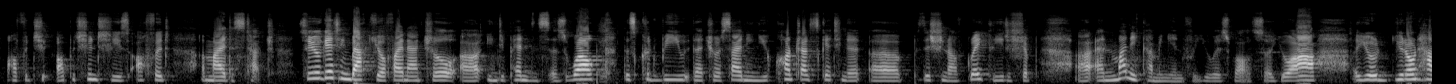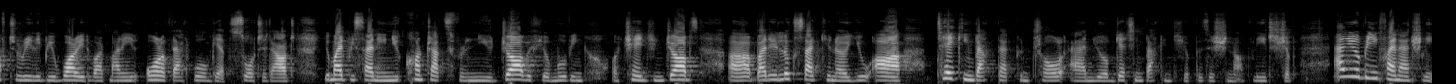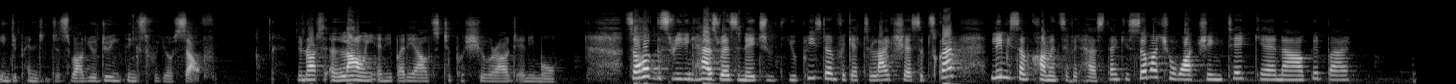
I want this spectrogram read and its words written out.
opportunities offered a Midas touch. So you're getting back your financial uh, independence as well. This could be that you're signing new contracts, getting a, a position of great leadership, uh, and money coming in for you as well. So you are you you don't have to really be worried about money. All of that will get sorted sorted out. You might be signing new contracts for a new job if you're moving or changing jobs, uh, but it looks like you know you are taking back that control and you're getting back into your position of leadership, and you're being financially independent as well. You're doing things for yourself. You're not allowing anybody else to push you around anymore. So I hope this reading has resonated with you. Please don't forget to like, share, subscribe. Leave me some comments if it has. Thank you so much for watching. Take care now. Goodbye.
